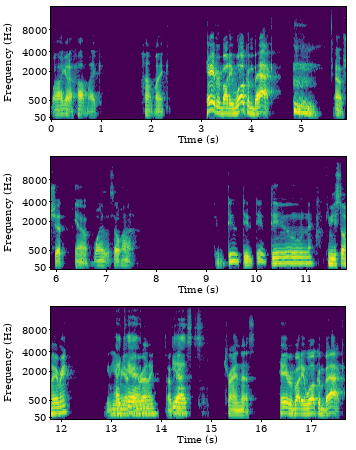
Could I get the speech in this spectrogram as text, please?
Wow, I got a hot mic. Hot mic. Hey, everybody, welcome back. oh shit! Yeah, why is it so hot? Do do do do do. Can you still hear me? You can hear I me, okay, can. Riley? Okay. Yes. Trying this. Hey, everybody, welcome back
